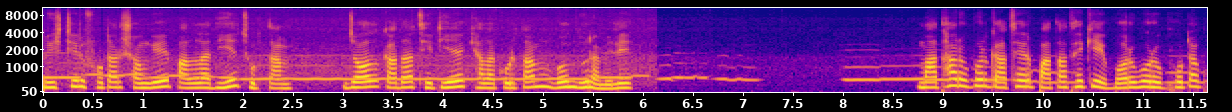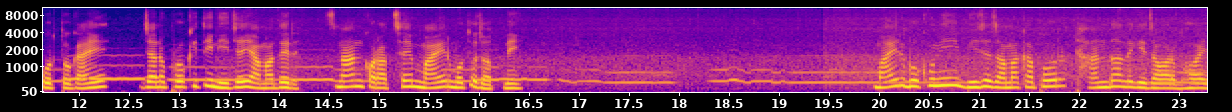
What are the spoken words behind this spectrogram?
বৃষ্টির ফোঁটার সঙ্গে পাল্লা দিয়ে ছুটতাম। জল কাদা ছিটিয়ে খেলা করতাম বন্ধুরা মিলে। মাথার উপর গাছের পাতা থেকে বড় বড় ফোঁটা পড়তো গায়ে, যেন প্রকৃতি নিজেই আমাদের স্নান করাচ্ছে মায়ের মতো যত্নে। মায়ের বকুনি, ভিজে জামা কাপড় ঠান্ডা লেগে যাওয়ার ভয়,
